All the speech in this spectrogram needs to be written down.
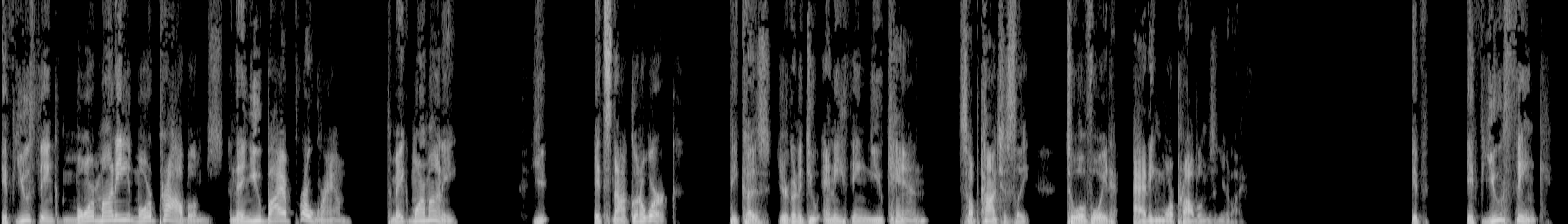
If you think more money, more problems, and then you buy a program to make more money, you, it's not going to work because you're going to do anything you can subconsciously to avoid adding more problems in your life. If, if you think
